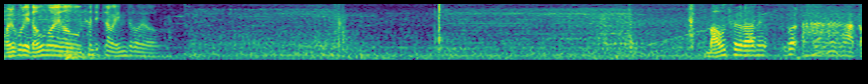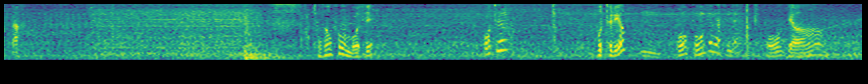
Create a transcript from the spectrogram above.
얼굴이 너무 많이 나오면 편집하기 힘들어요. 마운트라는 거, 아, 아깝다. 저 상품은 뭐지? 보트? 보트요? 응. 보, 보트 같은데? 보경.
